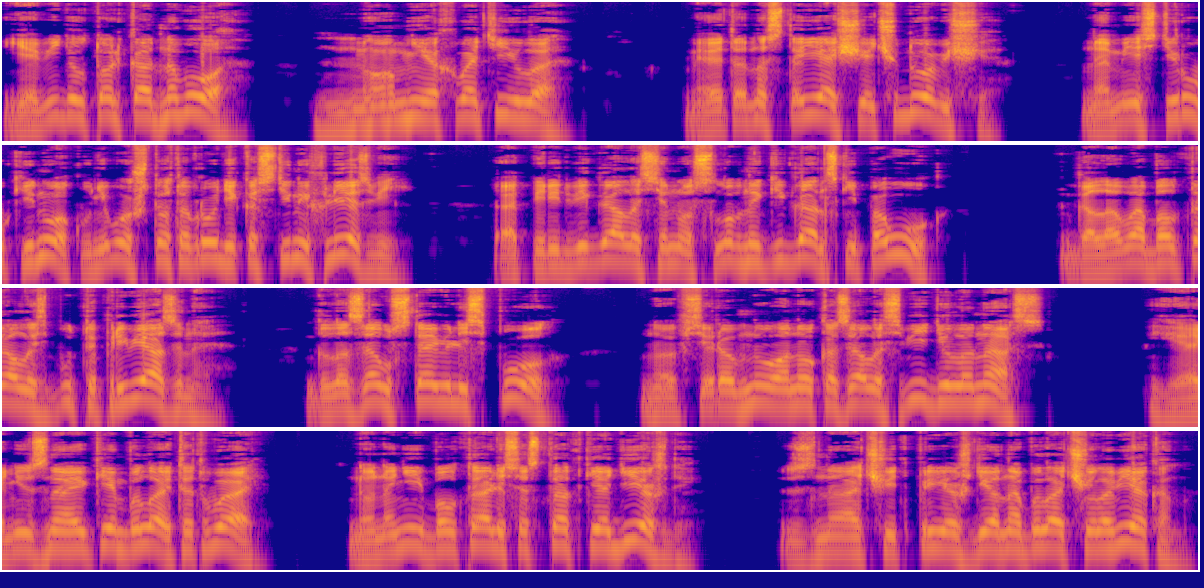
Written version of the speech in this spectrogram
«Я видел только одного, но мне хватило!» Это настоящее чудовище. На месте рук и ног у него что-то вроде костяных лезвий, а передвигалось оно словно гигантский паук. Голова болталась, будто привязанная, глаза уставились в пол, но все равно оно, казалось, видело нас. Я не знаю, кем была эта тварь, но на ней болтались остатки одежды. Значит, прежде она была человеком.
